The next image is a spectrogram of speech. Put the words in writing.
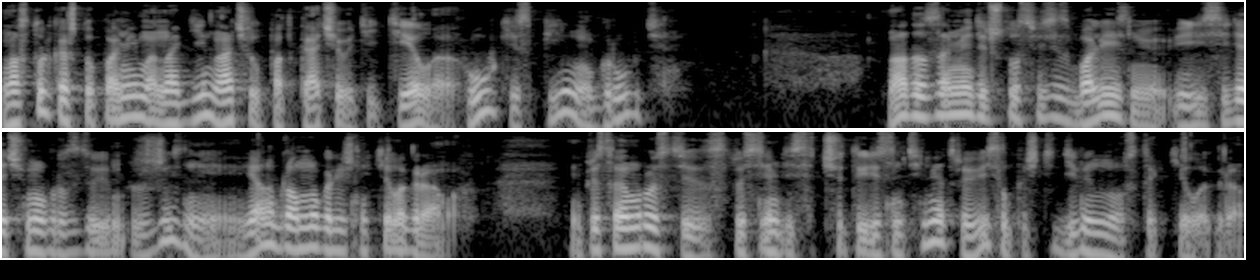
Настолько, что помимо ноги начал подкачивать и тело, руки, спину, грудь. Надо заметить, что в связи с болезнью и сидячим образом жизни я набрал много лишних килограммов. И при своем росте 174 сантиметра весил почти 90 килограмм.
